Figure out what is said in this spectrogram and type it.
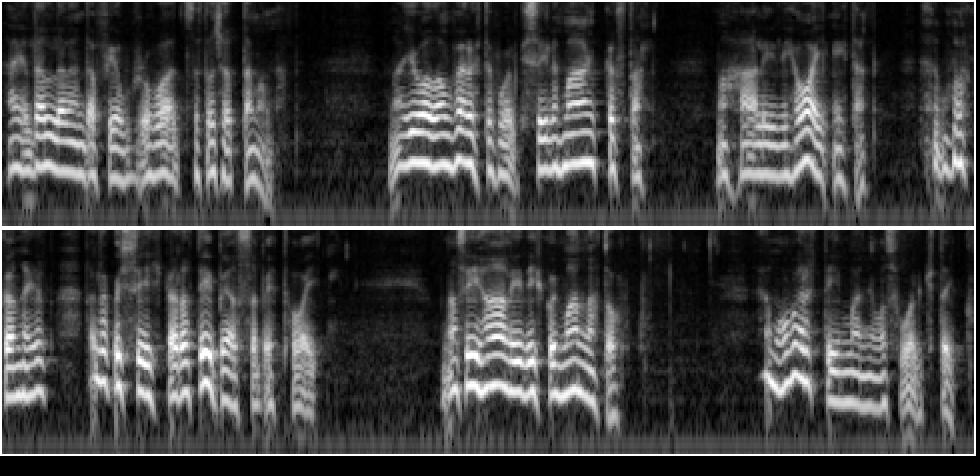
Hän tällä läntä fiurro vaatsa tosattamanna. No juodon färhtä puolki, sillä mä ankkastan. No haaliili hoi niitä. Mulla kannaa tällä kun siihkara tipeässä pet hoi. No siihen haaliili, kun manna tohku. Ja mun varttiin manjavas huoliktaikun.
